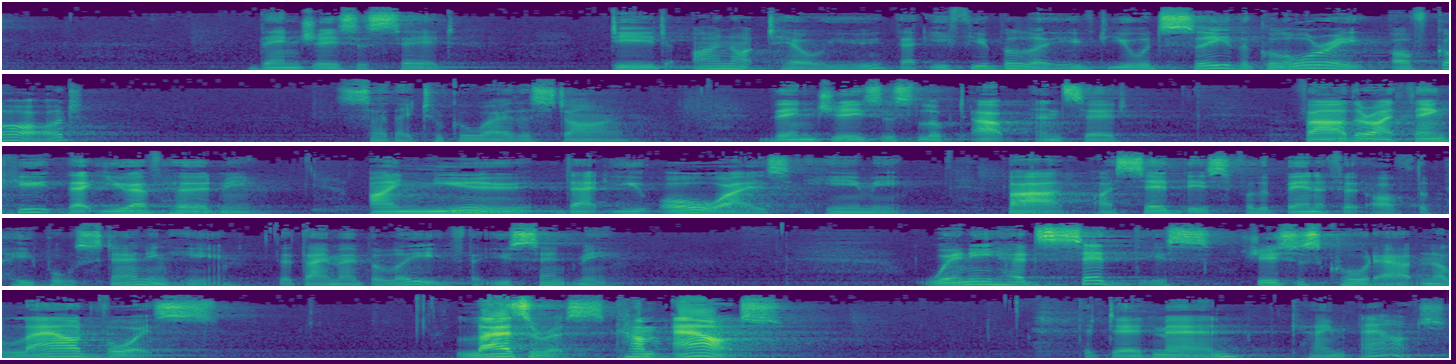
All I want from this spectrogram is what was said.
Then Jesus said, Did I not tell you that if you believed, you would see the glory of God? So they took away the stone. Then Jesus looked up and said, Father, I thank you that you have heard me. I knew that you always hear me, but I said this for the benefit of the people standing here, that they may believe that you sent me. When he had said this, Jesus called out in a loud voice, Lazarus, come out. The dead man came out,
